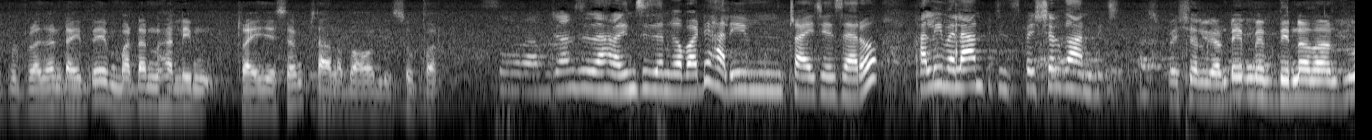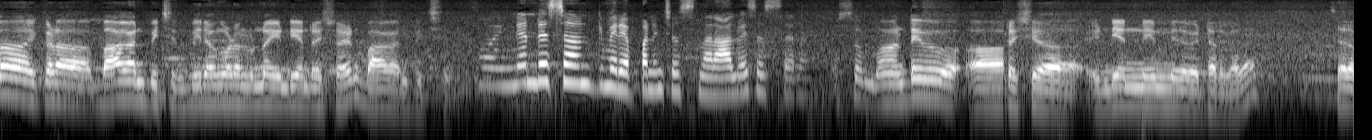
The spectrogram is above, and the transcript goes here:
ఇప్పుడు ప్రజెంట్ అయితే మటన్ హలీం ట్రై చేసాం చాలా బాగుంది. Super so Ramzan season haleem season కాబట్టి హలీం ట్రై చేశారు. హలీం ఎలా అనిపించింది? స్పెషల్గా అనిపించింది? స్పెషల్గా అంటే మేము తిన్న దాంట్లో ఇక్కడ బాగా అనిపించింది. బీరంగూడలో ఉన్న ఇండియన్ రెస్టారెంట్ బాగా అనిపించింది. ఇండియన్ రెస్టారెంట్కి మీరు ఎప్పటి నుంచి వస్తున్నారు? ఆల్వేస్ వస్తారా? మా- అంటే ఫ్రెష్ ఇండియన్ నేమ్ మీద పెట్టారు కదా. సరే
